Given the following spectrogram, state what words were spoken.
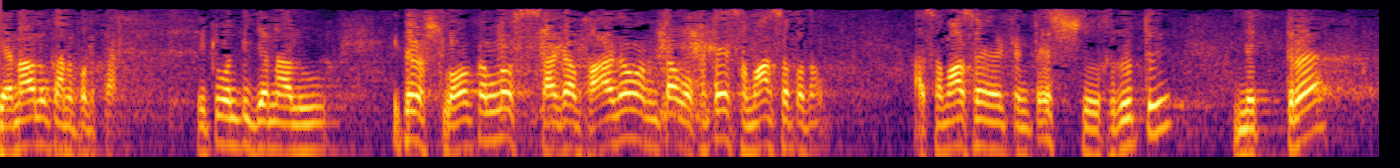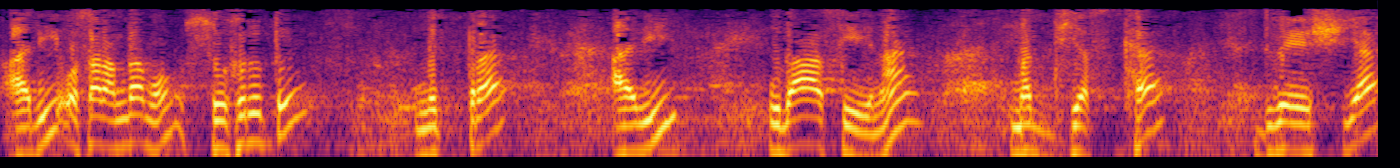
జనాలు కనపడతారు. ఎటువంటి జనాలు? ఇక్కడ శ్లోకంలో సగభాగం అంతా ఒకటే సమాస పదం. ఆ సమాసం ఏమిటంటే సుహృత్ మిత్ర అరి ఒకసారి అందాము. సుహృత్ మిత్ర అరి ఉదాసీన మధ్యస్థ ద్వేష్య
